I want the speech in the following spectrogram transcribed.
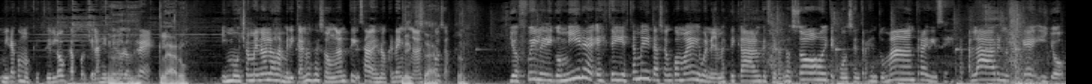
mira como que estoy loca porque la gente uh -huh, no lo cree. Claro. Y mucho menos los americanos que son anti, ¿sabes? No creen en nada de esas cosas. Yo fui y le digo, mire, este, y esta meditación cómo es, y bueno, ya me explicaron que cierras los ojos y te concentras en tu mantra y dices esta palabra y no sé qué, y yo,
